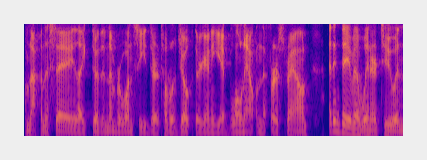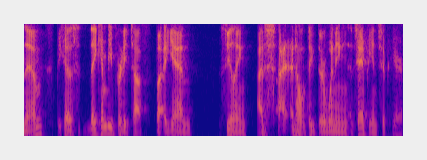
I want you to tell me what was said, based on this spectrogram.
I'm not going to say like they're the number one seed, they're a total joke, they're going to get blown out in the first round. I think they have a win or two in them because they can be pretty tough. But again, ceiling, I just I don't think they're winning a championship here.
